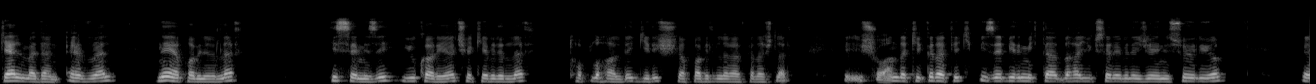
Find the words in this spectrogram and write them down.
gelmeden evvel ne yapabilirler? Hissemizi yukarıya çekebilirler. Toplu halde giriş yapabilirler arkadaşlar. E, şu andaki grafik bize bir miktar daha yükselebileceğini söylüyor. E,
